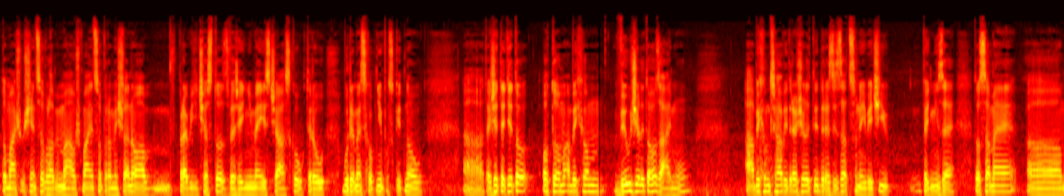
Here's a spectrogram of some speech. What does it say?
Tomáš už něco v hlavě má, už má něco promyšleno a v pravý často zveřejníme i s částkou, kterou budeme schopni poskytnout. Takže teď je to o tom, abychom využili toho zájmu a abychom třeba vydražili ty drezy za co největší peníze. To samé uh,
